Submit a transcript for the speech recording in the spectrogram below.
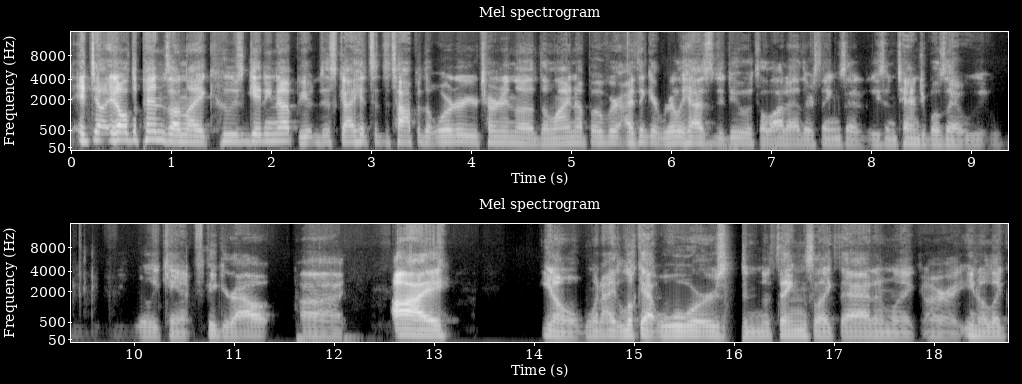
it it all depends on like who's getting up. You, this guy hits at the top of the order. You're turning the the lineup over. I think it really has to do with a lot of other things that these intangibles that we, we really can't figure out. Uh, I, you know, when I look at wars and the things like that, I'm like, all right, you know, like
